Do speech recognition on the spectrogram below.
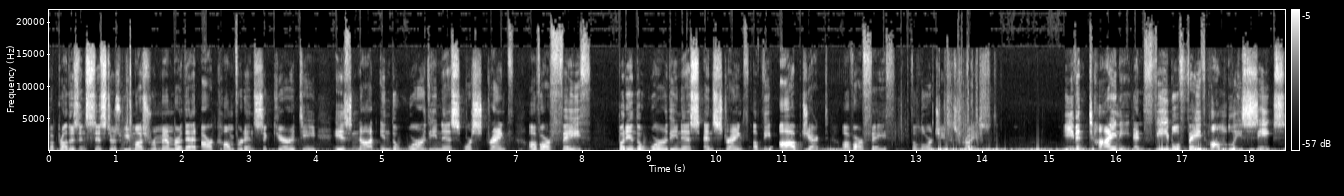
But, brothers and sisters, we must remember that our comfort and security is not in the worthiness or strength of our faith, but in the worthiness and strength of the object of our faith, the Lord Jesus Christ. Even tiny and feeble faith humbly seeks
